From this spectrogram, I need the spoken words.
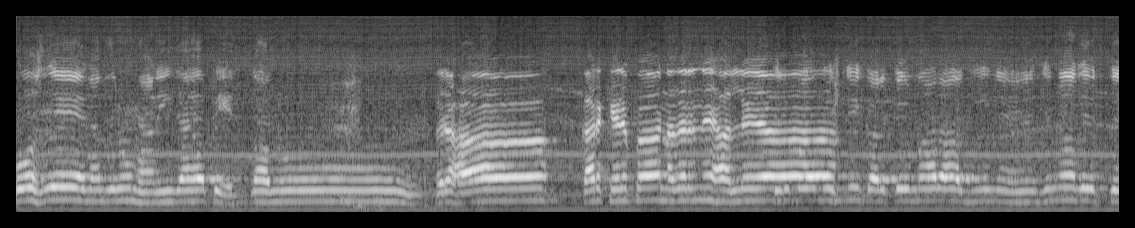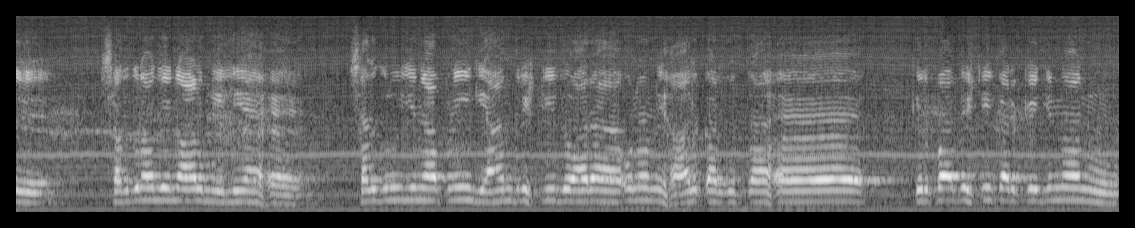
ਉਸ ਦੇ ਆਨੰਦ ਨੂੰ ਮਾਣੀ ਦਾ ਹੈ ਭੇਦਤਾ ਨੂੰ। ਰਹਾ ਕਰ ਕਿਰਪਾ ਨਦਰ ਕਿਰਪਾ ਨਿਹਾਲਿਆ ਦ੍ਰਿਸ਼ਟੀ ਕਰਕੇ ਮਹਾਰਾਜ ਜੀ ਨੇ ਜਿਨ੍ਹਾਂ ਦੇ ਉੱਤੇ ਸਤਿਗੁਰਾਂ ਦੇ ਨਾਲ ਮਿਲਿਆ ਹੈ ਸਤਿਗੁਰੂ ਜੀ ਨੇ ਆਪਣੀ ਗਿਆਨ ਦ੍ਰਿਸ਼ਟੀ ਦੁਆਰਾ ਉਹਨਾਂ ਨੂੰ ਨਿਹਾਲ ਕਰ ਦਿੱਤਾ ਹੈ। ਕਿਰਪਾ ਦ੍ਰਿਸ਼ਟੀ ਕਰਕੇ ਜਿਨ੍ਹਾਂ ਨੂੰ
